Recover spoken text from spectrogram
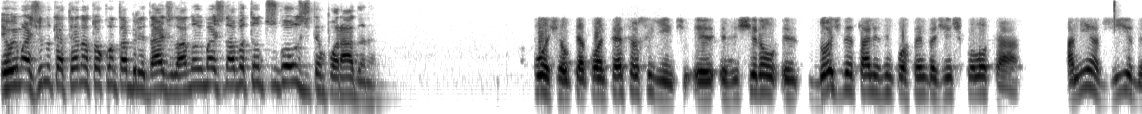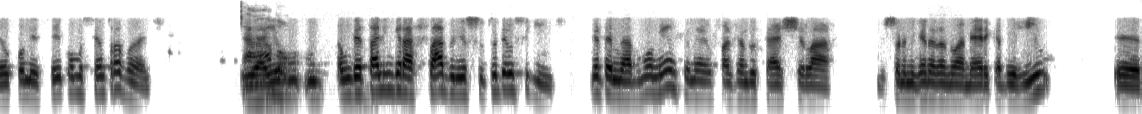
Eu imagino que até na tua contabilidade lá não imaginava tantos gols de temporada, né? Poxa, o que acontece é o seguinte: existiram dois detalhes importantes da gente colocar. A minha vida, eu comecei como centroavante. Ah, e aí, um, um, detalhe engraçado nisso tudo é o seguinte: determinado momento, né, eu fazendo o teste lá, se eu não me engano, era no América do Rio, eh,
